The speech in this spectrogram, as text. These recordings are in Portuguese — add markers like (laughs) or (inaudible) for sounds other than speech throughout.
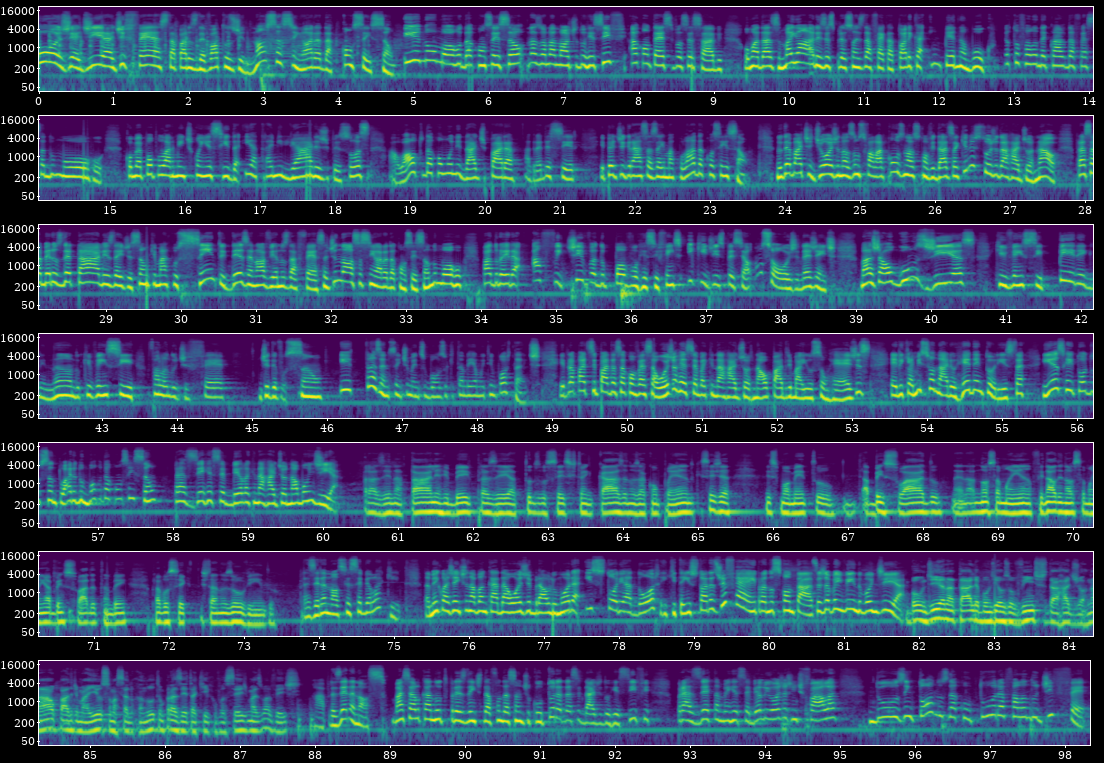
Hoje é dia de festa para os devotos de Nossa Senhora da Conceição. E no Morro da Conceição, na zona norte do Recife, acontece, você sabe, uma das maiores expressões da fé católica em Pernambuco. Eu estou falando, é claro, da festa do Morro, como é popularmente conhecida e atrai milhares de pessoas ao alto da comunidade para agradecer e pedir graças à Imaculada Conceição. No debate de hoje, nós vamos falar com os nossos convidados aqui no estúdio da Rádio Jornal para saber os detalhes da edição que marca os 119 anos da festa de Nossa Senhora da Conceição do Morro, padroeira afetiva do povo recifense. E que dia especial, não só hoje, né, gente, mas já alguns dias que vem se peregrinando, que vem se falando de fé, de devoção e trazendo sentimentos bons, o que também é muito importante. E para participar dessa conversa hoje, eu recebo aqui na Rádio Jornal o Padre Mailson Regis, ele que é missionário redentorista e ex-reitor do Santuário do Morro da Conceição. Prazer recebê-lo aqui na Rádio Jornal. Bom dia. Prazer, Natália Ribeiro. Prazer a todos vocês que estão em casa nos acompanhando. Que seja esse momento abençoado, né, na nossa manhã, final de nossa manhã abençoada também para você que está nos ouvindo. Prazer é nosso recebê-lo aqui. Também com a gente na bancada hoje, Braulio Moura, historiador e que tem histórias de fé para nos contar. Seja bem-vindo, bom dia. Bom dia, Natália, bom dia aos ouvintes da Rádio Jornal, Padre Maílson, Marcelo Canuto, um prazer estar aqui com vocês mais uma vez. Ah, prazer é nosso. Marcelo Canuto, presidente da Fundação de Cultura da cidade do Recife, prazer também recebê-lo e hoje a gente fala dos entornos da cultura falando de fé.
